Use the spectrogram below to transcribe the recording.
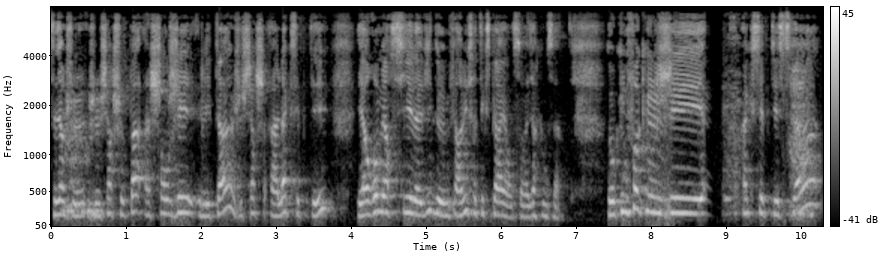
C'est-à-dire que je ne cherche pas à changer l'état, je cherche à l'accepter et à remercier la vie de me faire vivre cette expérience, on va dire comme ça. Donc une fois que j'ai accepté cela,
